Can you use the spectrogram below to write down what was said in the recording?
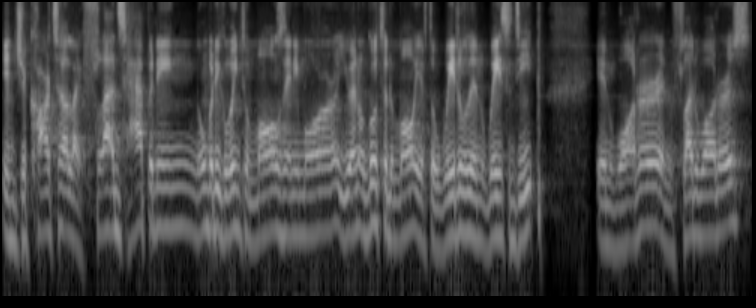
In Jakarta, like floods happening, nobody going to malls anymore. You to go to the mall, you have to wadle in waist deep in water and flood waters.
